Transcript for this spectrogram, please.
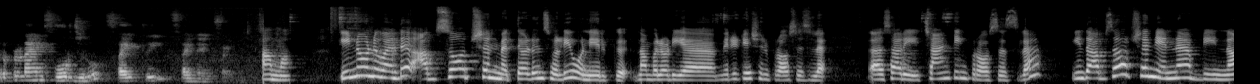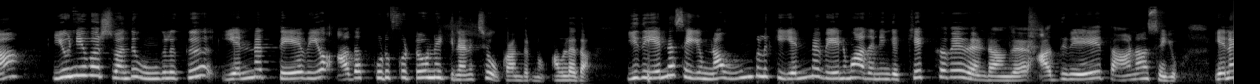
triple nine four zero five three five nine five ஆமாம் இன்னொன்று வந்து அப்சார்ப்ஷன் மெத்தடுன்னு சொல்லி ஒன்று இருக்குது நம்மளுடைய மெடிடேஷன் ப்ராசஸில் சாரி சாண்டிங் ப்ராசஸில் இந்த அப்சார்ப்ஷன் என்ன அப்படின்னா யூனிவர்ஸ் வந்து உங்களுக்கு என்ன தேவையோ அதை கொடுக்கட்டும்னு நினச்சி உட்காந்துடணும் அவ்வளோதான் இது என்ன செய்யும்னா உங்களுக்கு என்ன வேணுமோ அதை நீங்க கேட்கவே வேண்டாங்க. அதுவே தானா செய்யும். ஏன்னா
